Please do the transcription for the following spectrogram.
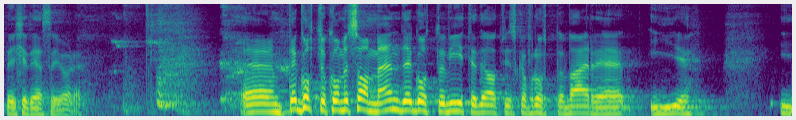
Det er ikke det som gjør det. Eh, det er godt å komme sammen. Det er godt å vite at vi skal få lov til å være i, i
